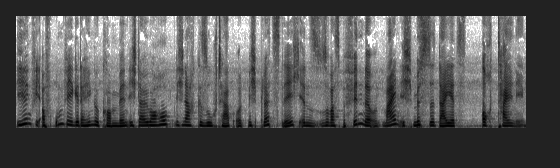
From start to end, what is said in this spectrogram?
irgendwie auf Umwege dahin gekommen bin, ich da überhaupt nicht nachgesucht habe und mich plötzlich in sowas befinde und mein, ich müsste da jetzt auch teilnehmen.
